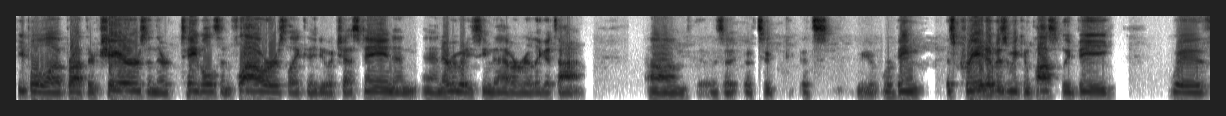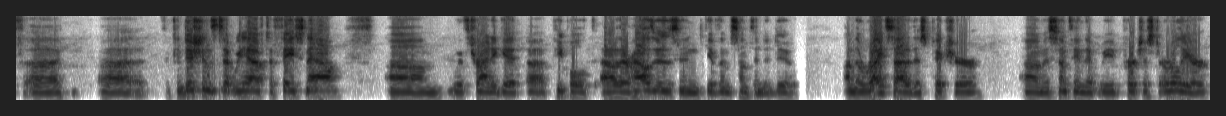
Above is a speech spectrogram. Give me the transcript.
people uh, brought their chairs and their tables and flowers like they do at Chastain, and and everybody seemed to have a really good time. Um, it was a it's a it's we're being as creative as we can possibly be with uh, uh, the conditions that we have to face now um, with trying to get uh, people out of their houses and give them something to do. On the right side of this picture um, is something that we purchased earlier,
